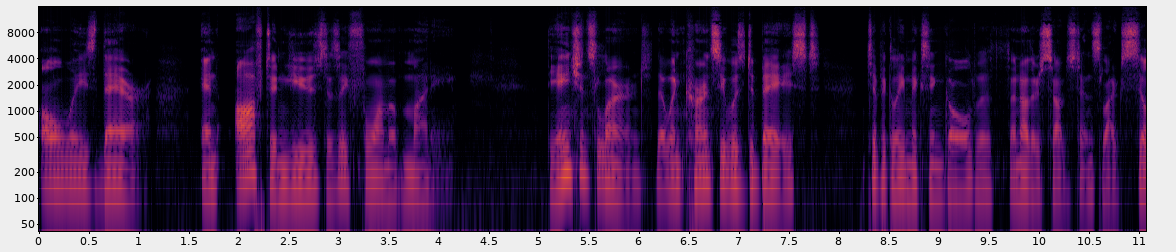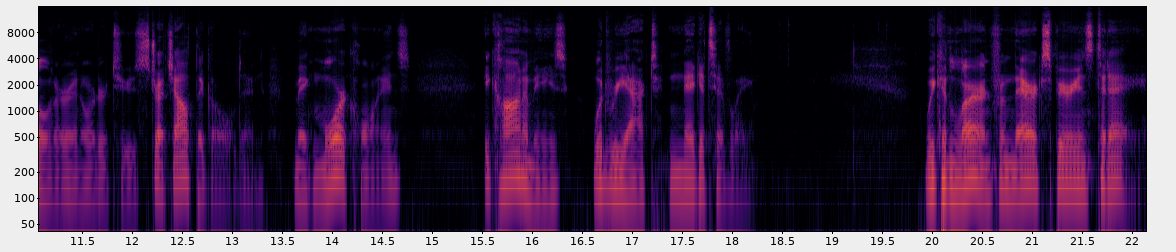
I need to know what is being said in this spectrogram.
always there and often used as a form of money. The ancients learned that when currency was debased, typically mixing gold with another substance like silver in order to stretch out the gold and make more coins, economies would react negatively. We can learn from their experience today,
